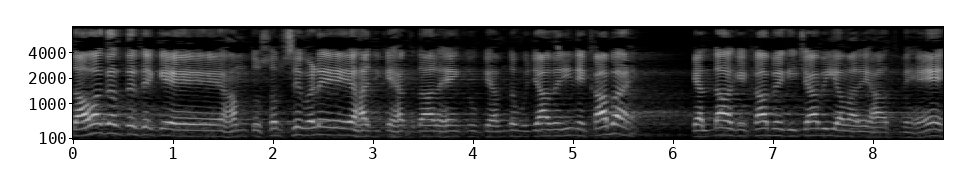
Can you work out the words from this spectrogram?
دعویٰ کرتے تھے کہ ہم تو سب سے بڑے حج کے حقدار ہیں کیونکہ ہم تو مجاورین کعبہ ہیں، کہ اللہ کے کعبے کی چابی ہمارے ہاتھ میں ہے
